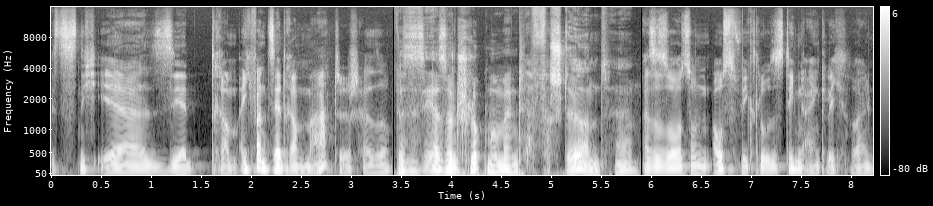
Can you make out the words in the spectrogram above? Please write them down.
Ist es nicht eher sehr Ich fand es sehr dramatisch. Also, Das ist eher so ein Schluckmoment. Verstörend, ja. also so, so ein auswegsloses Ding eigentlich, weil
